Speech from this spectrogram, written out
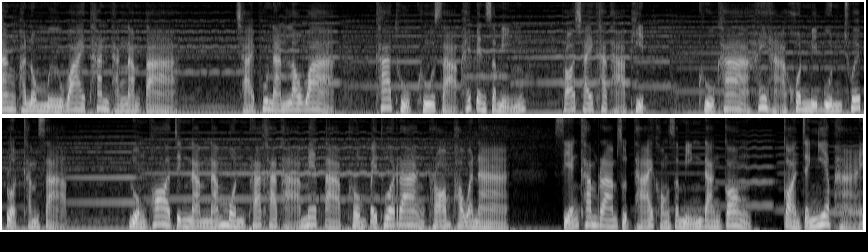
นั่งพนมมือไหว้ท่านทั้งน้ำตา ชายผู้นั้นเล่าว่าข้าถูกครูสาปให้เป็นสมิง เพราะใช้คาถาผิด ครูข้าให้หาคนมีบุญช่วยปลดคำสาปหลวงพ่อจึงนำน้ำมนต์พระคาถาเมตตาพรมไปทั่วร่างพร้อมภาวนา เสียงคำรามสุดท้ายของสมิงดังก้อง ก่อนจะเงียบหาย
